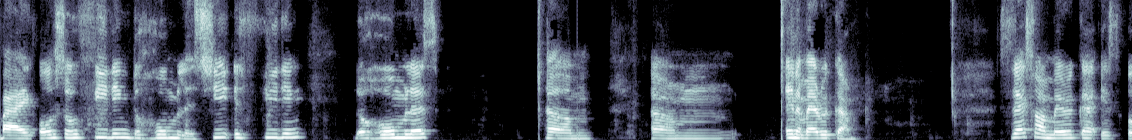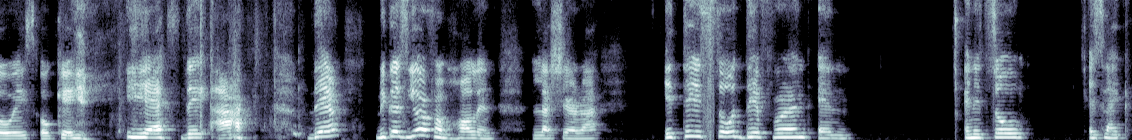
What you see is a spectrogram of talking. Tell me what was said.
by also feeding the homeless. She is feeding the homeless um um in America. Sex for America is always okay. yes, they are. There because you're from Holland, La Shera. It tastes so different and and it's so it's like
